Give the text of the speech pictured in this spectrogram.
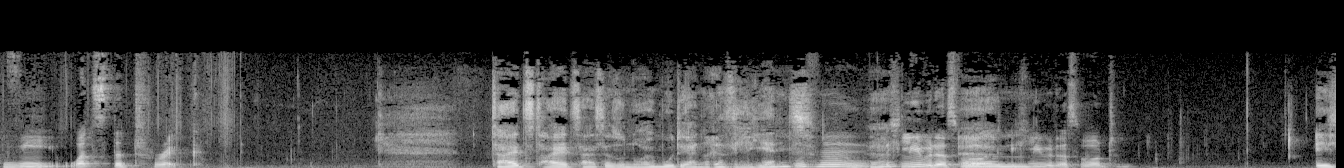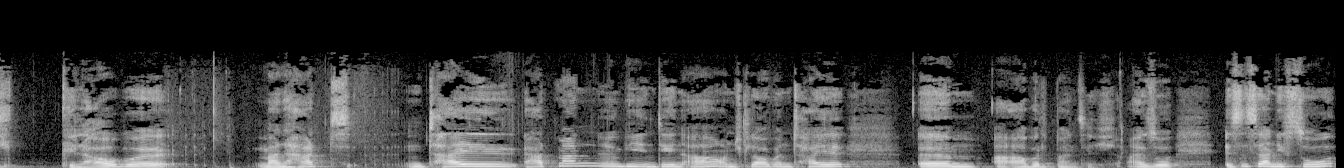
wie? What's the trick? Teils, teils heißt ja so neumodern Resilienz. Mhm, ja? Ich liebe das Wort. Ähm, ich liebe das Wort. Ich glaube, man hat einen Teil hat man irgendwie in DNA und ich glaube, einen Teil ähm, erarbeitet man sich. Also es ist ja nicht so,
